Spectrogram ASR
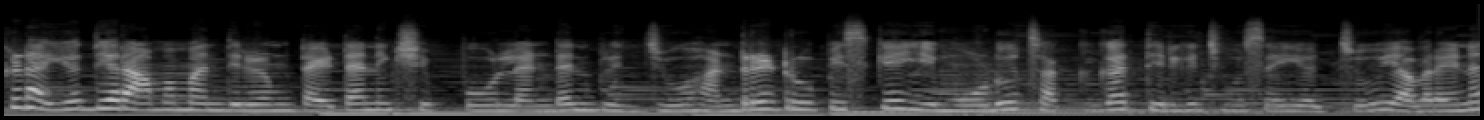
ఇక్కడ అయోధ్య రామ మందిరం Titanic ship London Bridge hundred రూపీస్కే ఈ మూడు చక్కగా తిరిగి చూసేయొచ్చు. ఎవరైనా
